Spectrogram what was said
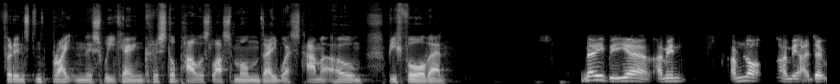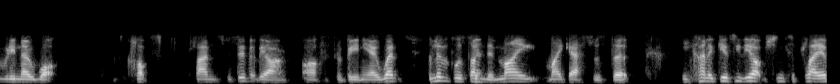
for instance, Brighton this weekend, Crystal Palace last Monday, West Ham at home before then. Maybe, yeah. I mean, I'm not. I mean, I don't really know what Klopp's plans specifically are, for Fabinho. When Liverpool signed him, my my guess was that he kind of gives you the option to play a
